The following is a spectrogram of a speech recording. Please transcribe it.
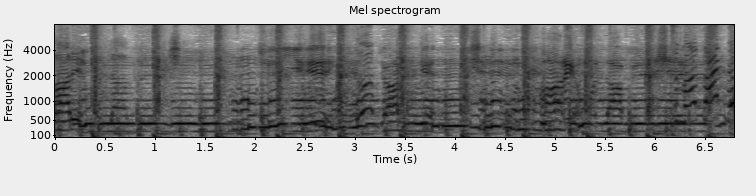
ማሬ ሁላብሽ ጃም ማሬ ሁላብሽ ትመጣ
